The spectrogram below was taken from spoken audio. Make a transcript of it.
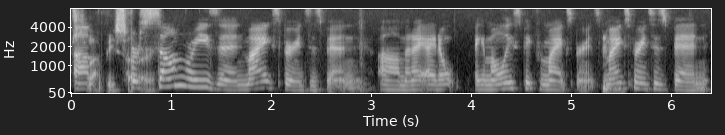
sloppy. Sorry. For some reason, my experience has been, um, and I, I don't, I can only speak from my experience. Mm-hmm. My experience has been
